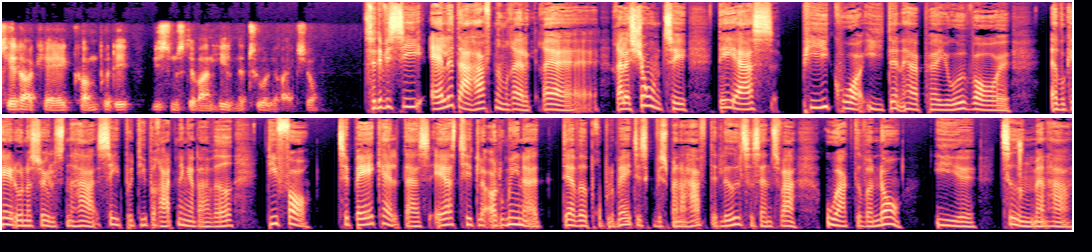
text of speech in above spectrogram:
tættere kan jeg ikke komme på det. Vi synes, det var en helt naturlig reaktion. Så det vil sige, at alle, der har haft en re- re- relation til DR's pigekor i den her periode, hvor øh, advokatundersøgelsen har set på de beretninger, der har været, de får tilbagekaldt deres ærestitler, og du mener, at det har været problematisk, hvis man har haft et ledelsesansvar, uagtet hvornår i øh, tiden man har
